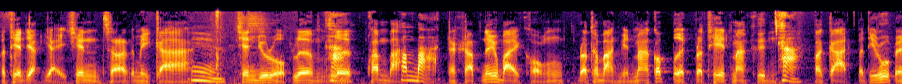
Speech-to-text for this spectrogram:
ประเทศยักษ์ใหญ่เช่นสหรัฐอเมริกาอืมเช่นยุโรปเริ่มค่ะเลิกคว่ำบาตรคว่ำบาตรนะครับนโยบายของรัฐบาลเมียนมาก็เปิดประเทศมากขึ้นค่ะประกาศปฏิรูปหลา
